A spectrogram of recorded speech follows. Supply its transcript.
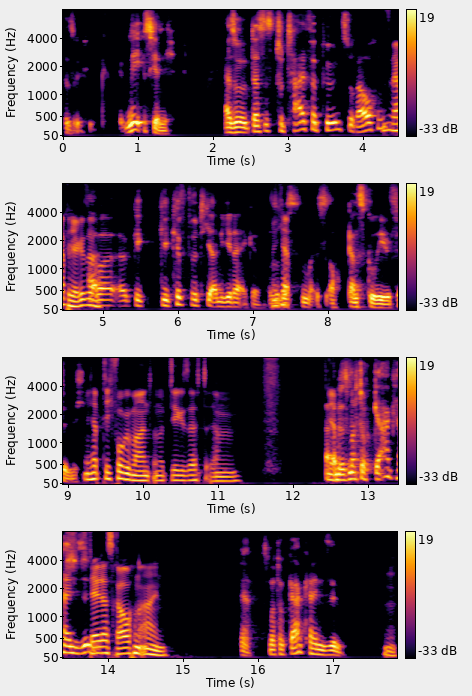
Also nee, ist hier nicht. Also das ist total verpönt zu rauchen. Hab ich ja gesagt. Aber äh, ge gekifft wird hier an jeder Ecke. Also ich das hab, ist auch ganz skurril, finde ich. Ich habe dich vorgewarnt und hab dir gesagt, ähm, ja, aber das macht doch gar keinen Sinn. Stell das Rauchen ein. Ja, das macht doch gar keinen Sinn. Hm.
